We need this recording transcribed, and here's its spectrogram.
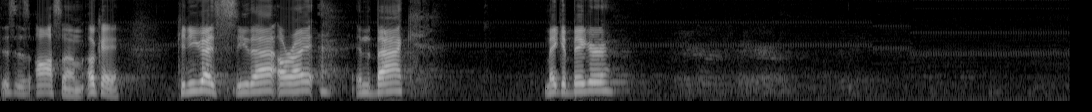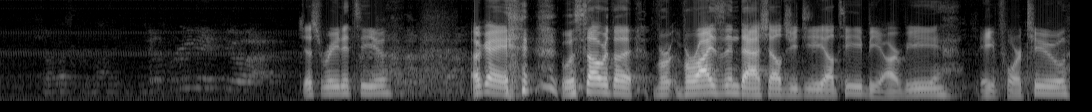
This is awesome. Okay, can you guys see that all right in the back? Make it bigger. Just read it to you. Okay, we'll start with the Ver- Verizon LGTLT BRV 842.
